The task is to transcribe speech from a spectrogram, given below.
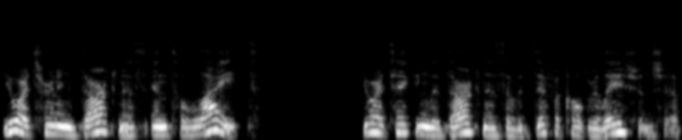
you are turning darkness into light. You are taking the darkness of a difficult relationship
